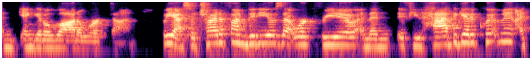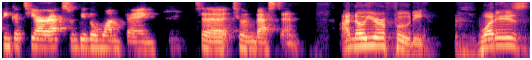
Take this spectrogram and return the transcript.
and, and get a lot of work done but yeah, so try to find videos that work for you. And then if you had to get equipment, I think a TRX would be the one thing to to invest in. I know you're a foodie. What is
